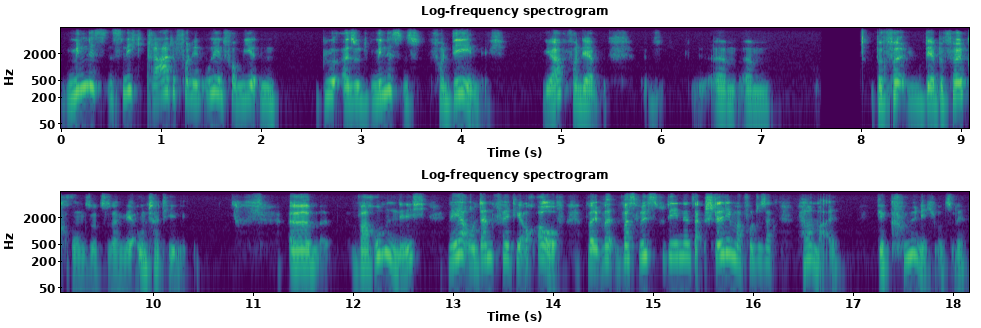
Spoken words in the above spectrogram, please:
mindestens nicht gerade von den uninformierten, also mindestens von denen nicht, ja, von der, ähm, ähm, Bevöl der Bevölkerung sozusagen, der Untertänigen. Ähm, warum nicht? Naja, und dann fällt dir auch auf, weil was willst du denen denn sagen? Stell dir mal vor, du sagst, hör mal, der König und so. Ne?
